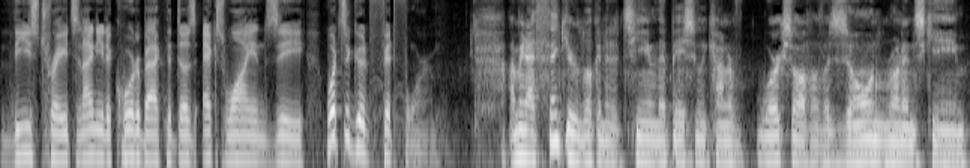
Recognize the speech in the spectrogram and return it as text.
these traits and I need a quarterback that does X, Y, and Z, what's a good fit for him? I mean, I think you're looking at a team that basically kind of works off of a zone running scheme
